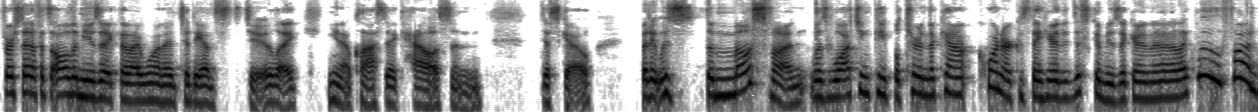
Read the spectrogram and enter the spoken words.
First off, it's all the music that I wanted to dance to, like you know, classic house and disco. But it was the most fun was watching people turn the corner because they hear the disco music and they're like, "Woo, fun!"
